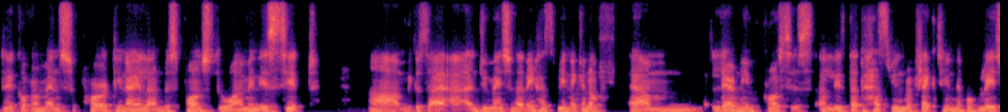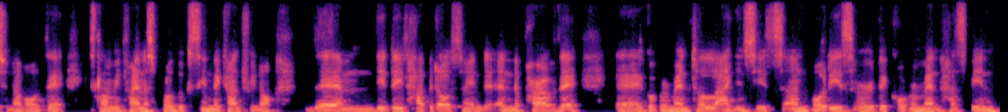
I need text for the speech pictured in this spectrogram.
the government support in Ireland responds to. I mean, is it um, because I, I, you mentioned that it has been a kind of um, learning process, at least that has been reflecting in the population about the Islamic finance products in the country. No, the, um, did it happen also in the, in the part of the uh, governmental agencies and bodies, or the government has been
